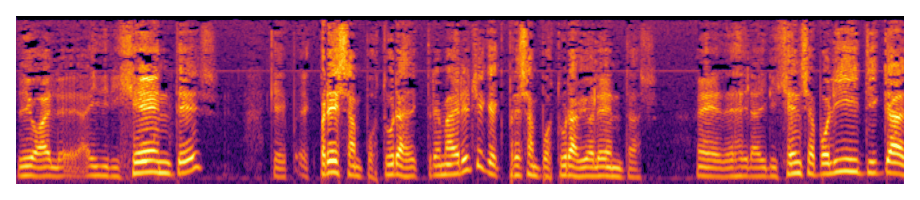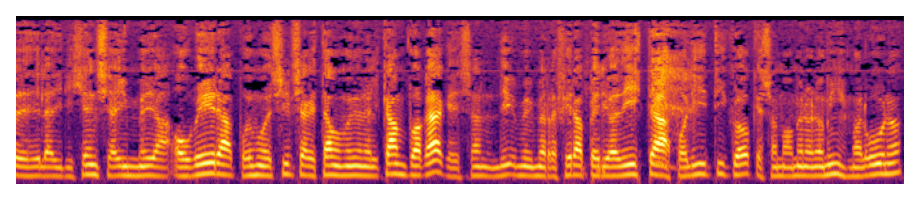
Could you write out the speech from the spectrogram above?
Digo, hay, hay dirigentes que expresan posturas de extrema derecha y que expresan posturas violentas. Eh, desde la dirigencia política, desde la dirigencia ahí media overa, podemos decir ya que estamos medio en el campo acá, que son, me refiero a periodistas políticos, que son más o menos lo mismo algunos,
